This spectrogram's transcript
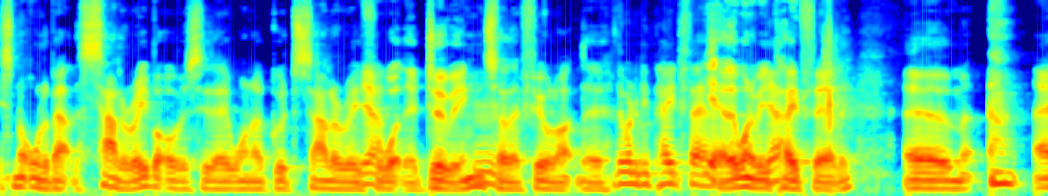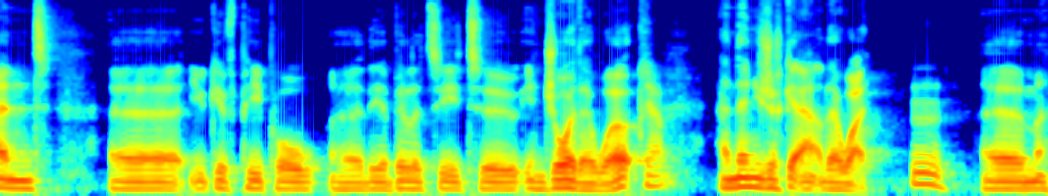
it's not all about the salary, but obviously they want a good salary Yeah. for what they're doing, so they feel like they're They want to be paid fairly. yeah, they want to be Yeah. paid fairly, um, and uh, you give people uh, the ability to enjoy their work, Yeah. and then you just get out of their way. Mm. Um,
